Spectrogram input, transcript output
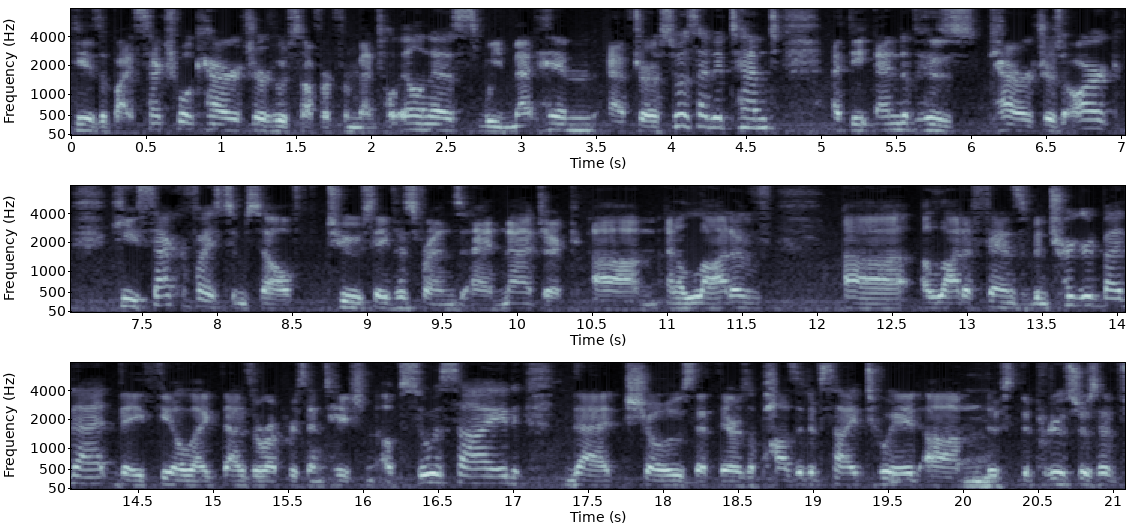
He is a bisexual character who suffered from mental illness. We met him after a suicide attempt. At the end of his character's arc, he sacrificed himself to save his friends and magic, um, and a lot of uh, a lot of fans have been triggered by that. They feel like that is a representation of suicide that shows that there's a positive side to it. Um, the, the producers have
